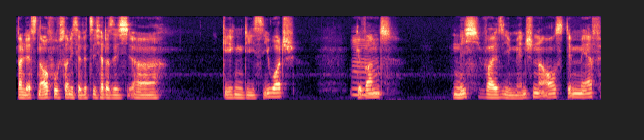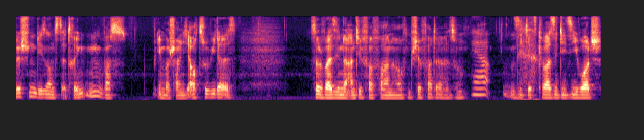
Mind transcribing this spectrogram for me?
Beim letzten Aufruf fand ich sehr witzig, hat er sich äh, gegen die Sea-Watch Mhm. gewandt. Nicht, weil sie Menschen aus dem Meer fischen, die sonst ertrinken, was ihm wahrscheinlich auch zuwider ist, sondern weil sie eine Antifa-Fahne auf dem Schiff hatte. Also Ja. sieht jetzt quasi die Sea-Watch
